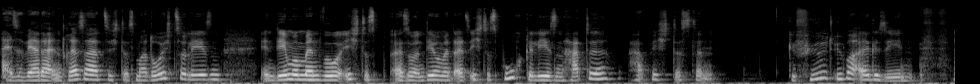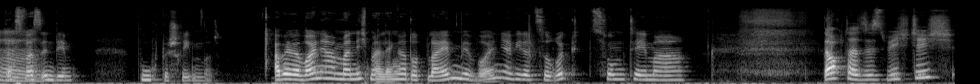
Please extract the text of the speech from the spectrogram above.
Also wer da Interesse hat, sich das mal durchzulesen, in dem Moment, wo ich das, also in dem Moment, als ich das Buch gelesen hatte, habe ich das dann gefühlt überall gesehen, das, was mhm. in dem Buch beschrieben wird. Aber wir wollen ja mal nicht mal länger dort bleiben. Wir wollen ja wieder zurück zum Thema. Doch, das ist wichtig,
